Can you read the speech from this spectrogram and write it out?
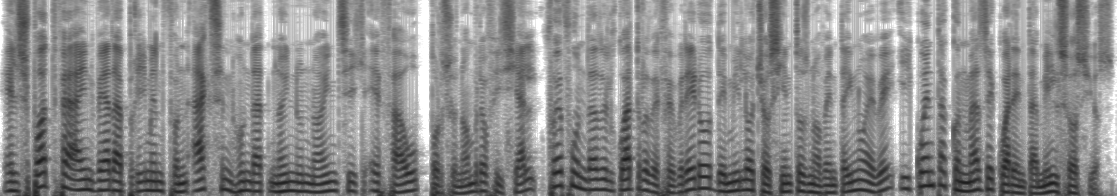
El Sportverein Werder Bremen von 1899 e.V., por su nombre oficial, fue fundado el 4 de febrero de 1899 y cuenta con más de 40.000 socios.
